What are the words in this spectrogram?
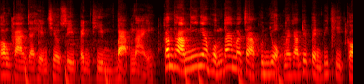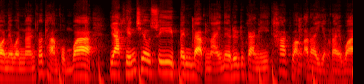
ต้องการจะเห็นเชลซีเป็นทีมแบบไหนคำถามนี้เนี่ยผมได้มาจากคุณหยกนะครับที่เป็นพิธีกรในวันนั้นก็ถามผมว่าอยากเห็นเชลซีเป็นแบบไหนในฤดูกาลนี้คาดหวังอะไรอย่างไรไว้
